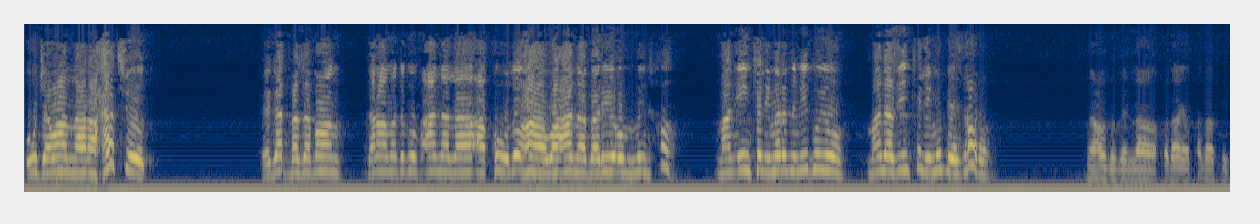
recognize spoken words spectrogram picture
او جوان ناراحت شد. بگد به زبان در آمده گفت انا لا اقولها و انا بریء منها. من این کلمه رو نمی‌گویم من از این کلمه بیزارم نعوذ بالله خدایا فلاتی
